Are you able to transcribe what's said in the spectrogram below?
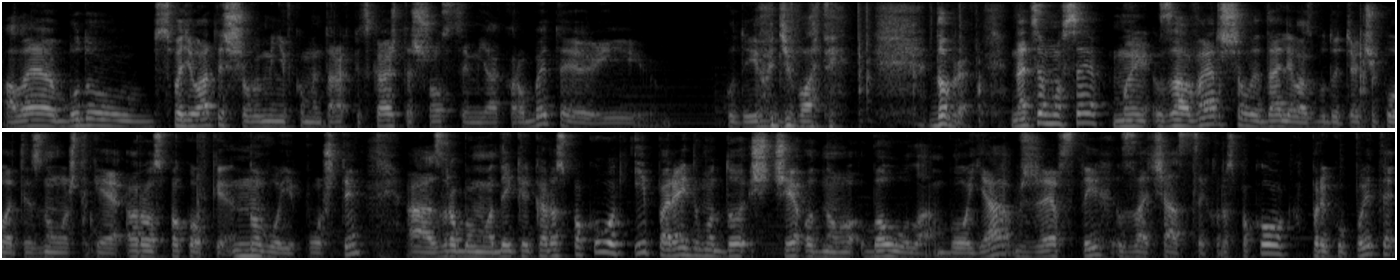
Але буду сподіватися, що ви мені в коментарях підскажете, що з цим як робити і куди його дівати. Добре, на цьому все. Ми завершили. Далі вас будуть очікувати знову ж таки розпаковки нової пошти. Зробимо декілька розпаковок і перейдемо до ще одного баула. Бо я вже встиг за час цих розпаковок прикупити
